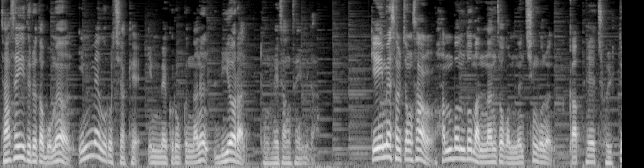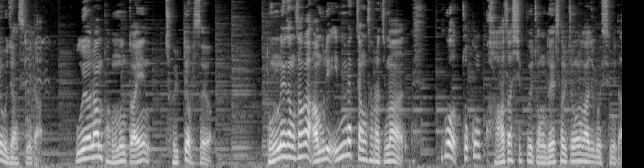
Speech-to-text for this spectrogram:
자세히 들여다보면 인맥으로 시작해 인맥으로 끝나는 리얼한 동네 장사입니다. 게임의 설정상 한 번도 만난 적 없는 친구는 카페에 절대 오지 않습니다. 우연한 방문 따윈 절대 없어요. 동네 장사가 아무리 인맥 장사라지만 이거 조금 과하다 싶을 정도의 설정을 가지고 있습니다.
